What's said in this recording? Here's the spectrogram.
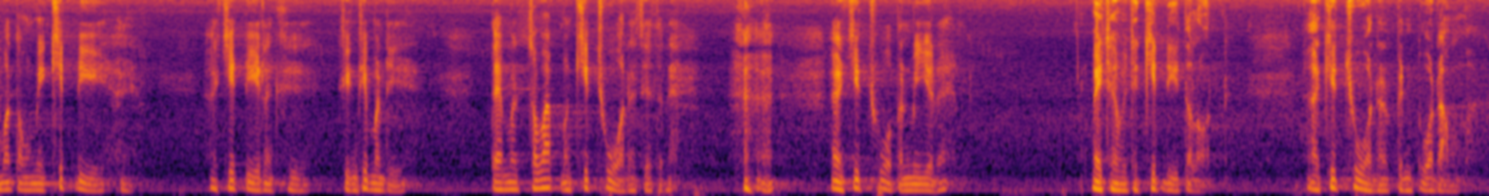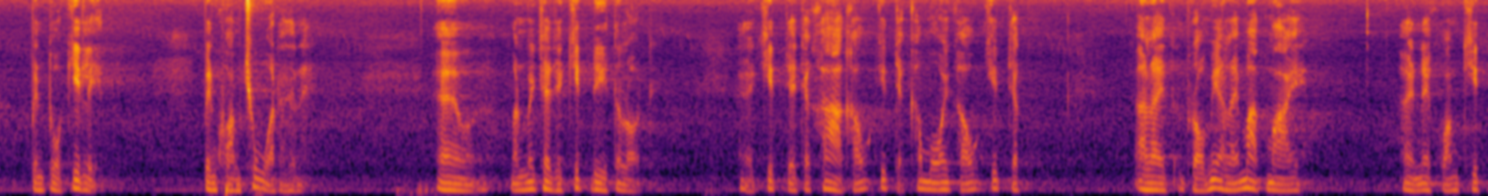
มันต้องมีคิดดี คิดดีนั่นคือสิ่งที่มันดี แต่มันสวัสดมันคิดชั่วนะเสียแต่คิดชั่วมันมีอยู่นะไม่ใช่ว่าจะคิดดีตลอด คิดชั่วนั้นเป็นตัวดำเป็นตัวกิเลสเป็นความชั่วนะท่านเออมันไม่ใช่จะคิดดีตลอดอคิดจะจะฆ่าเขา คิดจะขโมยเขา คิดจะอะไรเรามีอะไรมากมาย ในความคิด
